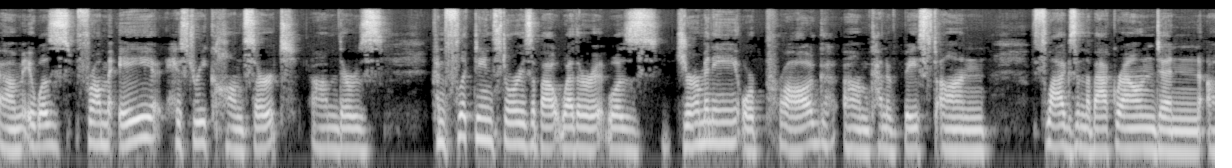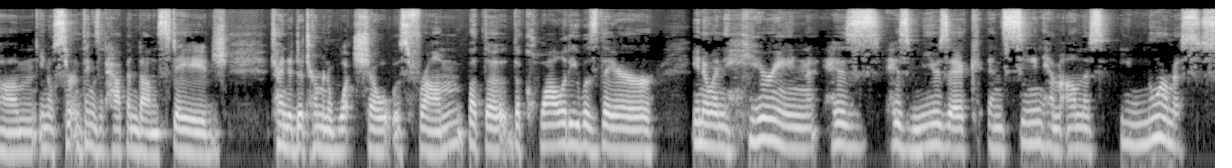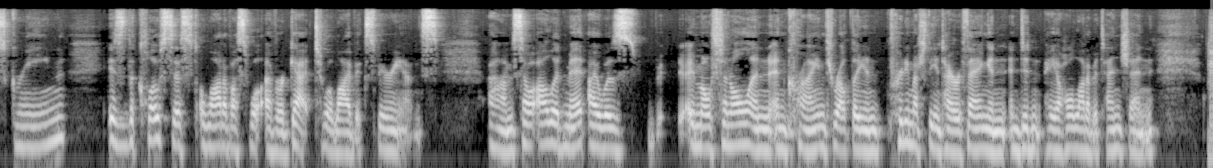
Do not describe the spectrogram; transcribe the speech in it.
Um, it was from a history concert. Um, there's conflicting stories about whether it was Germany or Prague, um, kind of based on flags in the background and um, you know certain things that happened on stage, trying to determine what show it was from. But the the quality was there, you know, and hearing his his music and seeing him on this enormous screen is the closest a lot of us will ever get to a live experience. Um, so I'll admit I was emotional and, and crying throughout the and pretty much the entire thing and, and didn't pay a whole lot of attention.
